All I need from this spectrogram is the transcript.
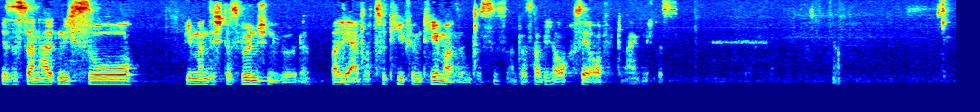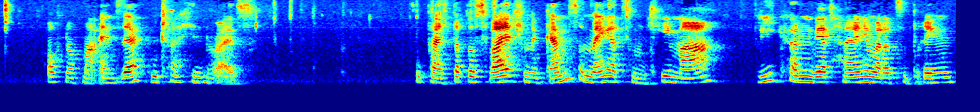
ist es dann halt nicht so, wie man sich das wünschen würde, weil die einfach zu tief im Thema sind. Das, das habe ich auch sehr oft eigentlich. Das, ja. Auch nochmal ein sehr guter Hinweis. Super, ich glaube, das war jetzt schon eine ganze Menge zum Thema. Wie können wir Teilnehmer dazu bringen,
